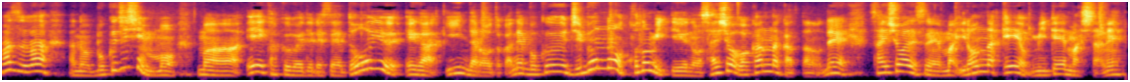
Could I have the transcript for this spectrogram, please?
まずは、あの、僕自身も、まあ、絵描く上でですね、どういう絵がいいんだろうとかね、僕、自分の好みっていうのを最初わかんなかったので、最初はですね、まあ、いろんな絵を見てましたね。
